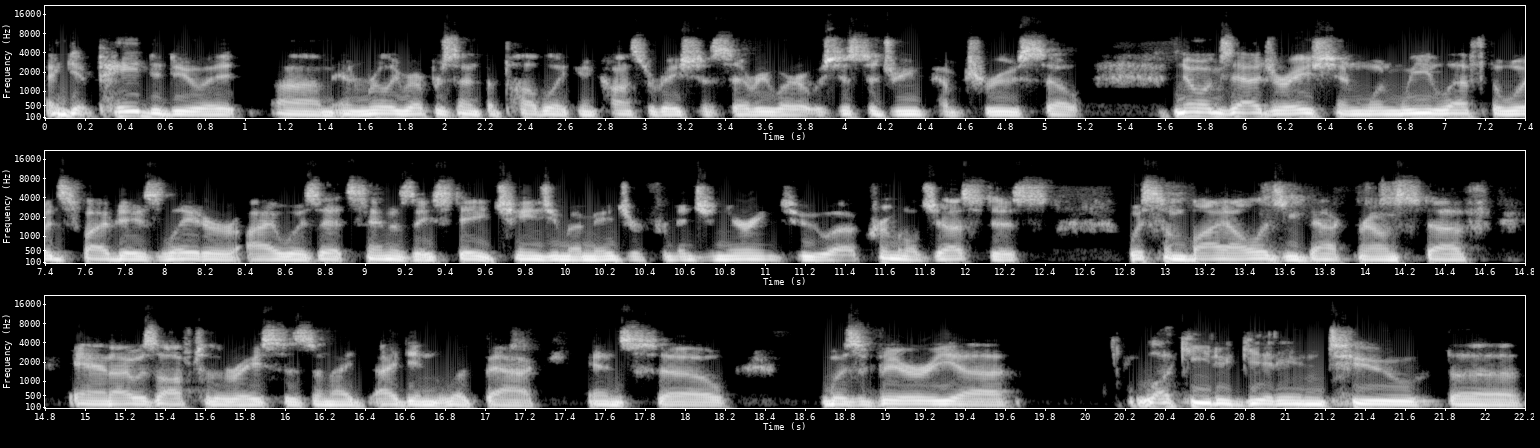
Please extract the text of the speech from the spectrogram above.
and get paid to do it um, and really represent the public and conservationists everywhere. It was just a dream come true. So, no exaggeration. When we left the woods five days later, I was at San Jose State changing my major from engineering to uh, criminal justice with some biology background stuff, and I was off to the races and I, I didn't look back. And so was very uh, lucky to get into the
